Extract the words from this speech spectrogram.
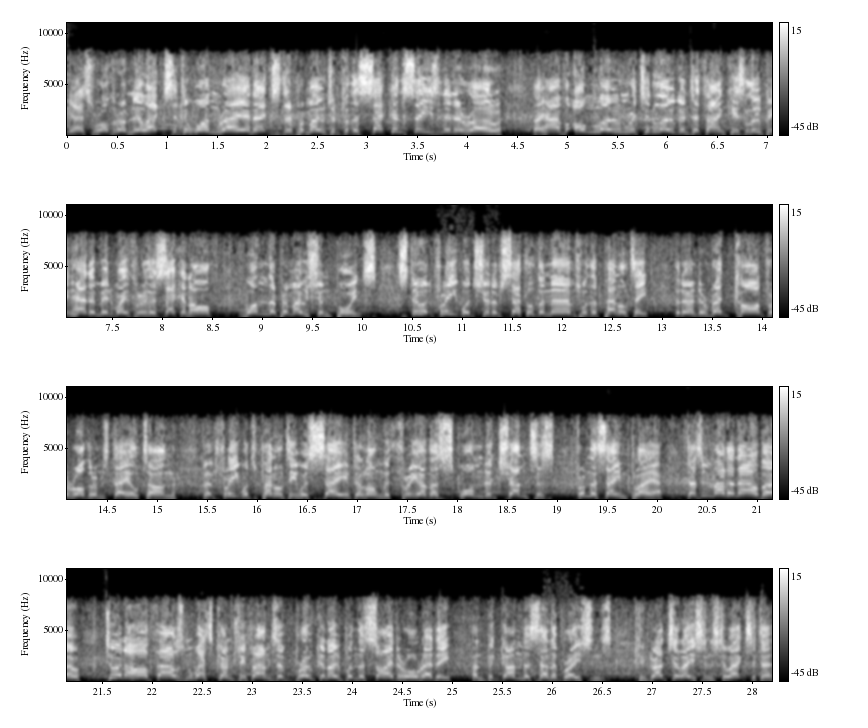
Yes, Rotherham nil, Exeter one, Ray, and Exeter promoted for the second season in a row. They have on loan Richard Logan to thank. His looping header midway through the second half won the promotion points. Stuart Fleetwood should have settled the nerves with a penalty that earned a red card for Rotherham's Dale Tonge, but Fleetwood's penalty was saved along with three other squandered chances from the same player. Doesn't matter now, though. Two and a half thousand West Country Country fans have broken open the cider already and begun the celebrations. Congratulations to Exeter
